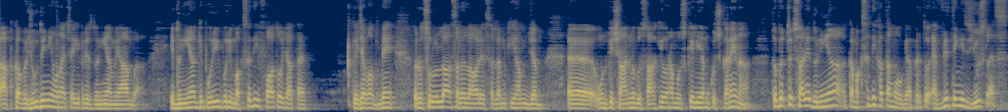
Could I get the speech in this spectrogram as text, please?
आपका वजूद ही नहीं होना चाहिए फिर इस दुनिया में, आप, ये दुनिया की पूरी पूरी मकसद ही फौत हो जाता है कि जब अपने रसूलुल्लाह सल्लल्लाहु अलैहि वसल्लम की हम जब उनकी शान में गुस्ताखी और हम उसके लिए हम कुछ करें ना तो फिर तो सारी दुनिया का मकसद ही ख़त्म हो गया। फिर तो एवरीथिंग इज़ यूज़लेस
